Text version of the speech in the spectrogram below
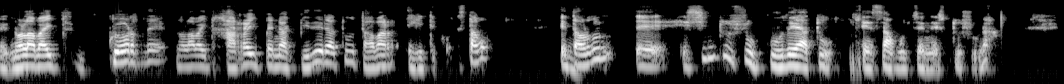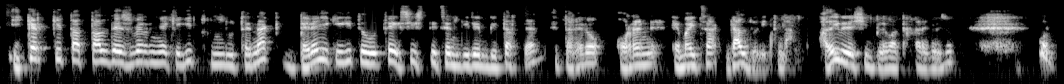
eh, nolabait gorde, nolabait jarraipenak bideratu eta bar egiteko. Ez dago. Eta orduan, eh, ezin duzu kudeatu ezagutzen ez duzuna ikerketa talde ezberdinek egiten dutenak, bereiek egiten dute existitzen diren bitartean, eta gero horren emaitza galdu egiten da. Adibide simple bat jarriko dizut. Bueno,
